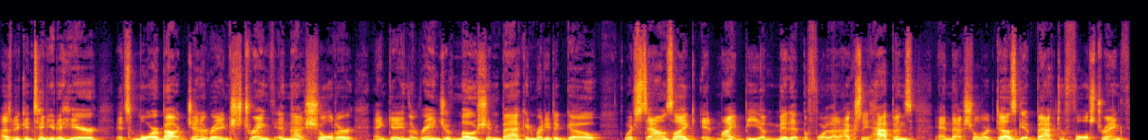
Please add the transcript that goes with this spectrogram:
As we continue to hear, it's more about generating strength in that shoulder and getting the range of motion back and ready to go, which sounds like it might be a minute before that actually happens and that shoulder does get back to full strength.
